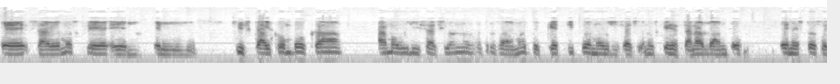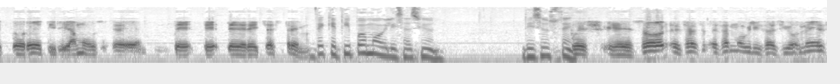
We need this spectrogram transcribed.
eh, sabemos que el, el fiscal convoca a movilización, nosotros sabemos de qué tipo de movilizaciones que se están hablando en estos sectores, diríamos, eh, de, de- de derecha extrema. ¿De qué tipo de movilización? Dice usted. Pues eso, esas, esas movilizaciones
